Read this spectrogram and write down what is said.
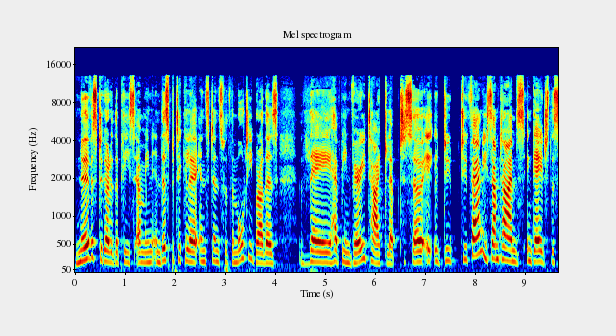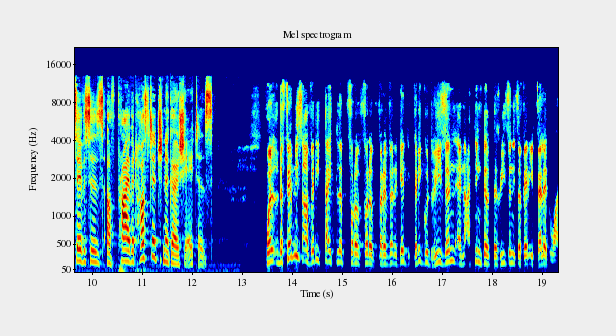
nervous to go to the police. I mean, in this particular instance with the Moti brothers, they have been very tight-lipped. So, it, do do families sometimes engage the services of private hostage negotiators? Well, the families are very tight-lipped for a, for a, a very, very good reason, and I think the, the reason is a very valid one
